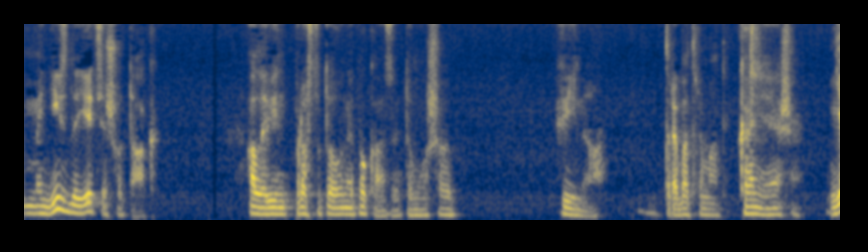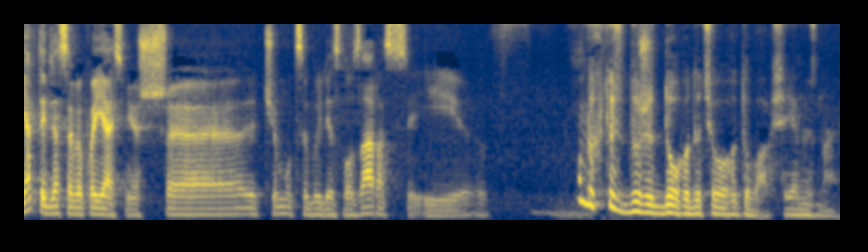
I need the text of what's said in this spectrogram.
мені здається, що так. Але він просто того не показує, тому що війна. Треба тримати. Звісно. Як ти для себе пояснюєш, е, чому це вилізло зараз? І Аби хтось дуже довго до цього готувався, я не знаю.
